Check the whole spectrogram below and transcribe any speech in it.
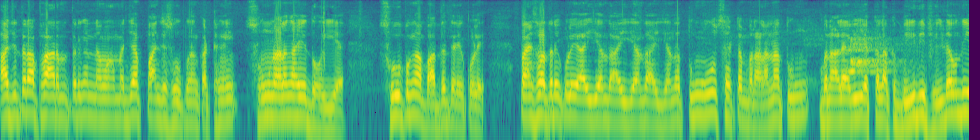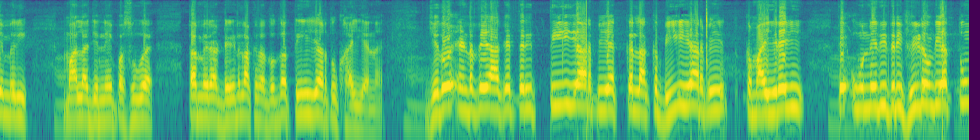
ਅੱਜ ਤੇਰਾ ਫਾਰਮ ਤੇਰੀਆਂ ਨਵਾਂ ਮੱਝਾਂ ਪੰਜ ਸੂਪੀਆਂ ਇਕੱਠੀਆਂ ਹੀ, ਸੂਣ ਵਾਲੀਆਂ ਹਜੇ ਦੋ ਹੀ ਐ। ਸੂਪੀਆਂ ਵੱਧ ਤੇਰੇ ਕੋਲੇ। ਪੈਸਾ ਤੇਰੇ ਕੋਲੇ ਆਈ ਜਾਂਦਾ ਆਈ ਜਾਂਦਾ ਆਈ ਜਾਂਦਾ। ਤੂੰ ਉਹ ਸਿਸਟਮ ਬਣਾ ਲੈਣਾ ਤੂੰ ਬਣਾ ਲਿਆ ਵੀ 1 ਲੱਖ 20 ਦੀ ਫੀਡ ਆਉਂਦੀ ਹੈ ਮੇਰੀ। ਮੰਨ ਲਾ ਜਿੰਨੇ ਪਸ਼ੂ ਹੈ ਤਾਂ ਮੇਰਾ 1.5 ਲੱਖ ਦਾ ਦੁੱਧ ਆ, 30000 ਤੂੰ ਖਾਈ ਜਾਂਦਾ ਜਦੋਂ ਐਂਡ ਤੇ ਆ ਕੇ ਤੇਰੀ 30000 ਰੁਪਏ 1 ਲੱਖ 20000 ਰੁਪਏ ਕਮਾਈ ਰਹੇਗੀ ਤੇ ਉਨੇ ਦੀ ਤੇਰੀ ਫੀਡ ਆਉਂਦੀ ਆ ਤੂੰ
